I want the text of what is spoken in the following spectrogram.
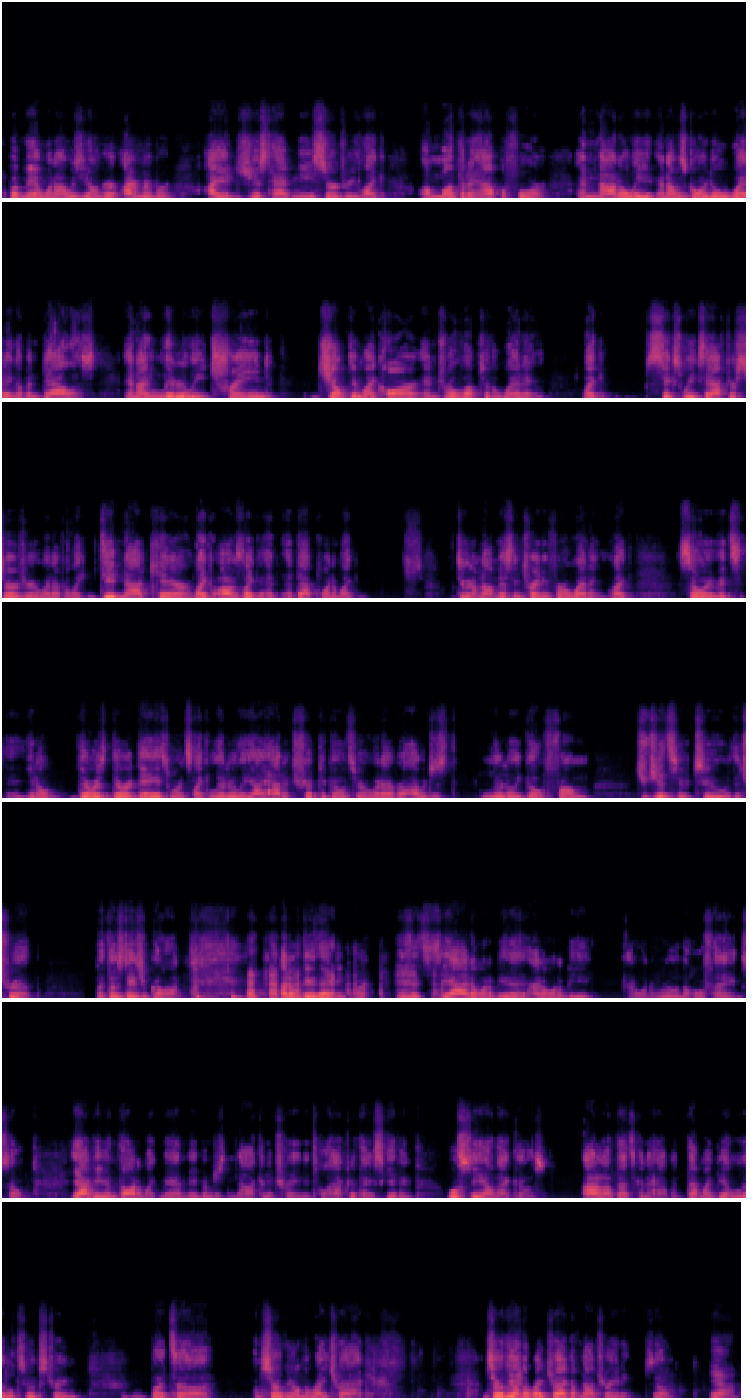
But man, when I was younger, I remember I had just had knee surgery like a month and a half before, and not only, and I was going to a wedding up in Dallas, and I literally trained, jumped in my car, and drove up to the wedding, like six weeks after surgery or whatever, like did not care. Like I was like at, at that point, I'm like, dude, I'm not missing training for a wedding. Like, so it's you know there was there were days where it's like literally I had a trip to go to or whatever. I would just literally go from jujitsu to the trip, but those days are gone. I don't do that Yeah. anymore. It's yeah, I don't want to be the I don't want to be I don't want to ruin the whole thing. So yeah, I've even thought I'm like, man, maybe I'm just not going to train until after Thanksgiving. We'll see how that goes. I don't know if that's going to happen. That might be a little too extreme, Mhm. but uh, I'm certainly on the right track. I'm certainly on the right track of not training. So Yeah.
